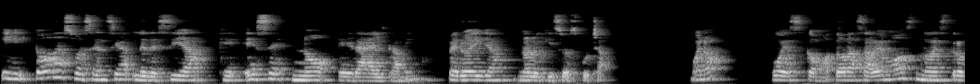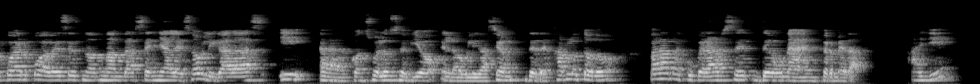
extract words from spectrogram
y toda su esencia le decía que ese no era el camino, pero ella no lo quiso escuchar. Bueno, pues como todas sabemos, nuestro cuerpo a veces nos manda señales obligadas y eh, Consuelo se vio en la obligación de dejarlo todo para recuperarse de una enfermedad. Allí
